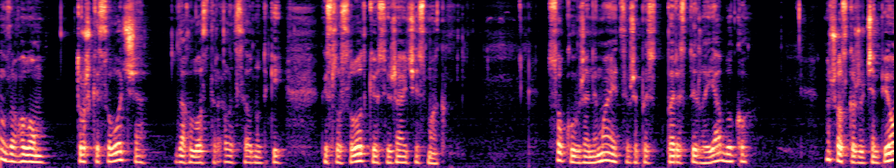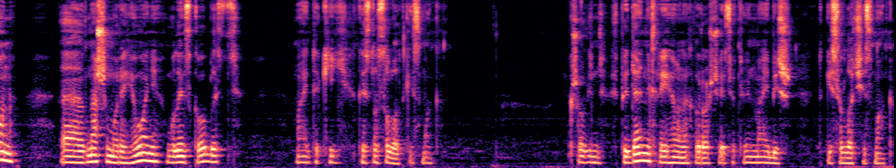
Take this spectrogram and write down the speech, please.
Ну, загалом трошки солодше за глостер, але все одно такий кисло-солодкий, освіжаючий смак. Соку вже немає, це вже перестигле яблуко. Ну що скажу, чемпіон е, в нашому регіоні, Волинська область, має такий кисло-солодкий смак. Якщо він в південних регіонах вирощується, то він має більш такий солодший смак.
